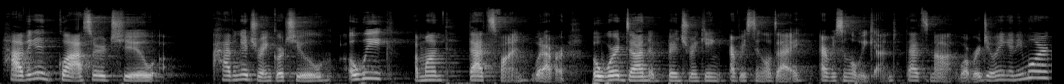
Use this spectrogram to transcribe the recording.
having a glass or two having a drink or two a week, a month, that's fine, whatever. But we're done binge drinking every single day, every single weekend. That's not what we're doing anymore.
